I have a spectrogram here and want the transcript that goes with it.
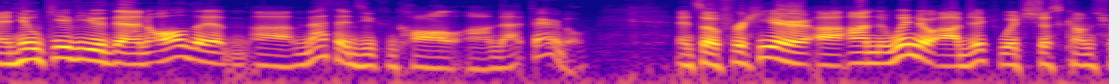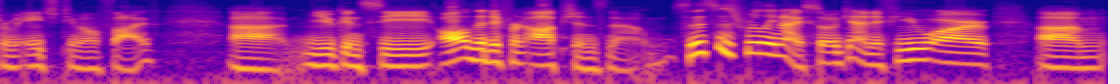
And he'll give you then all the uh, methods you can call on that variable. And so for here, uh, on the window object, which just comes from HTML5, uh, you can see all the different options now. So this is really nice. So again, if you are um,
